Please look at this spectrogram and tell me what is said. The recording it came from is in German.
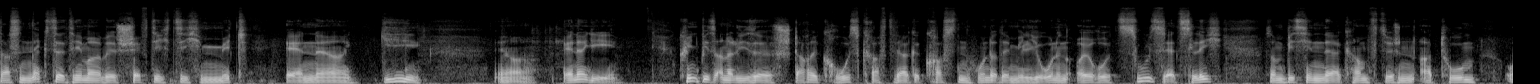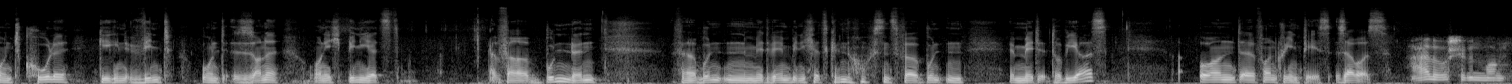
Das nächste Thema beschäftigt sich mit Energie. Ja, Energie. Greenpeace-Analyse, starre Großkraftwerke kosten hunderte Millionen Euro zusätzlich. So ein bisschen der Kampf zwischen Atom und Kohle gegen Wind und Sonne. Und ich bin jetzt verbunden, verbunden, mit wem bin ich jetzt genauestens verbunden? Mit Tobias und äh, von Greenpeace. Servus. Hallo, schönen Morgen.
